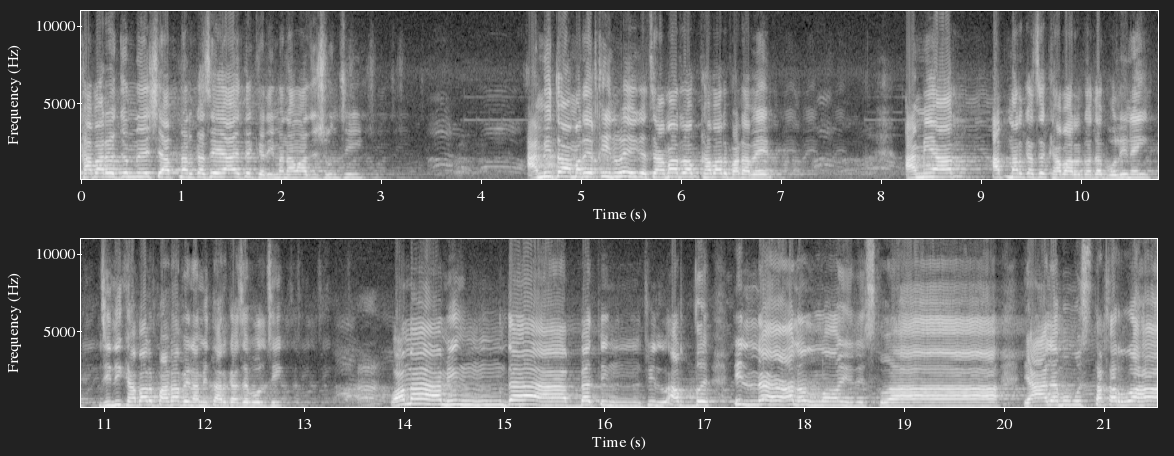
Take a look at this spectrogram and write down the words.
খাবারের জন্য এসে আপনার কাছে আয়াতে কারিমা নামাজ শুনছি। আমি তো আমার একই হয়ে গেছে, আমার রব খাবার পাঠাবে। আমি আর আপনার কাছে খাবারের কথা বলি নাই যিনি খাবার পাঠাবেন আমি তার কাছে বলছি وما من دابة في الأرض إلا على الله رزقها يعلم مستقرها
